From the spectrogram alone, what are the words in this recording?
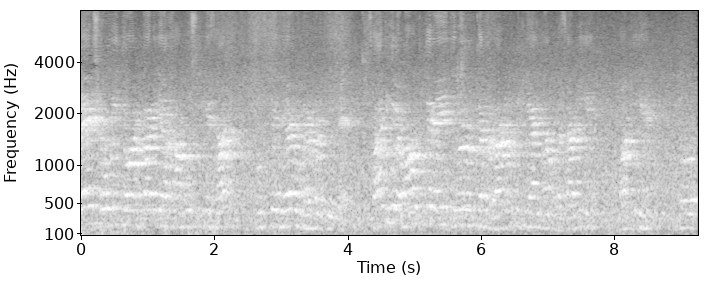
غیر شعوری طور پر یا خاموشی کے ساتھ اس پہ جو ہے وہ گڑبڑ کی ہے ساری علماء اٹھتے رہے، جنہوں نے ان کا تدارک بھی کیا امام غزالی ہے، باقی ہیں۔ تو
